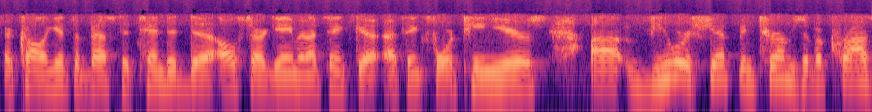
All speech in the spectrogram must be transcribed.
They're calling it the best attended uh, All Star game in I think uh, I think 14 years. Uh, viewership in terms of across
